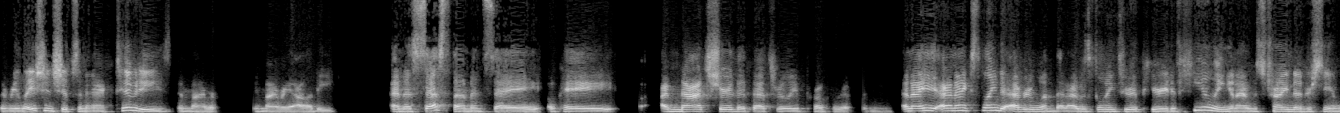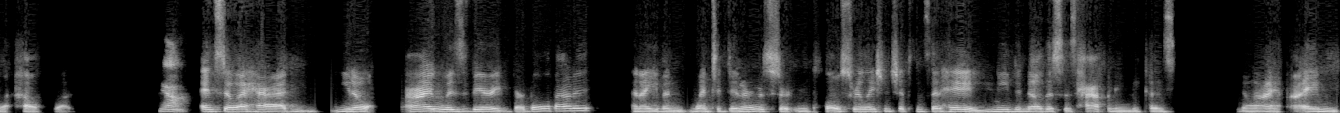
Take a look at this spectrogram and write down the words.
the relationships and activities in my in my reality and assess them and say, okay, I'm not sure that that's really appropriate for me. And I and I explained to everyone that I was going through a period of healing and I was trying to understand what health was. Yeah. And so I had, you know, I was very verbal about it. And I even went to dinner with certain close relationships and said, hey, you need to know this is happening because, you know, I, I'm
